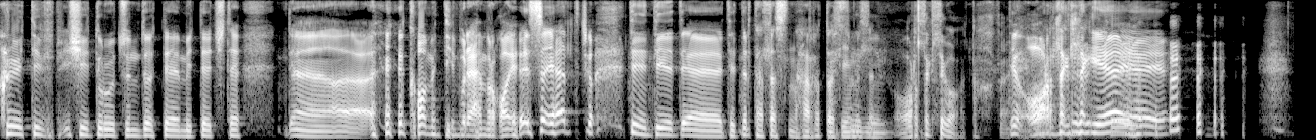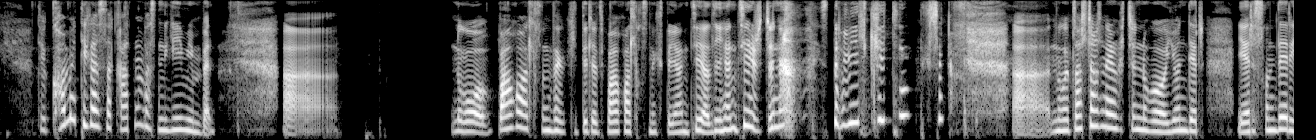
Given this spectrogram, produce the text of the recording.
creative шийдвэрүүд зөндөө те мэдээж те комменти бүр амар гоё байсан яадч. Тийм тэгээд э, тэд нар талаас нь харахад бол ийм юм урлаглаг байдаг байхгүй. Тийм урлаглаг яа яа. Тэг комедигаас гадна бас нэг юм юм байна. Аа нөгөө баг болгосон хэдүүлээд баг болгосон гэхдээ янз янз ирж байна. Стабил гэж тэгш. Аа нөгөө золж байгаа нэр чинь нөгөө юун дээр ярьсган дээр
